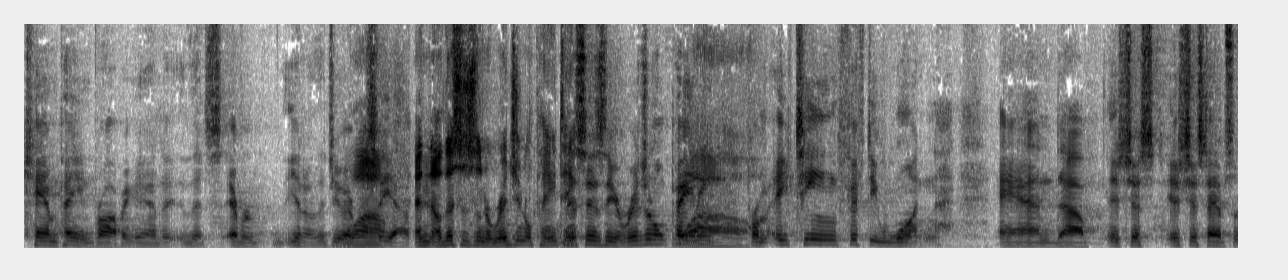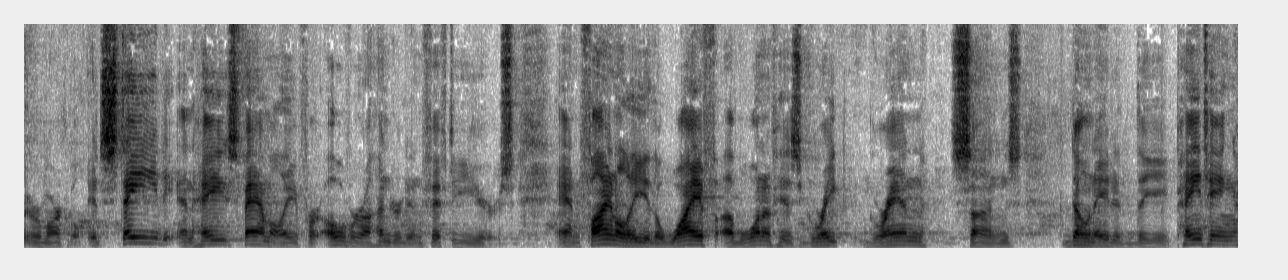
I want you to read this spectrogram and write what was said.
campaign propaganda that's ever, you know, that you ever wow. see out there. And now this is an original painting. This is the original painting Wow. from 1851, and uh, it's just it's just absolutely remarkable. It stayed in Hays' family for over 150 years, and finally, the wife of one of his great grandsons donated the painting,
